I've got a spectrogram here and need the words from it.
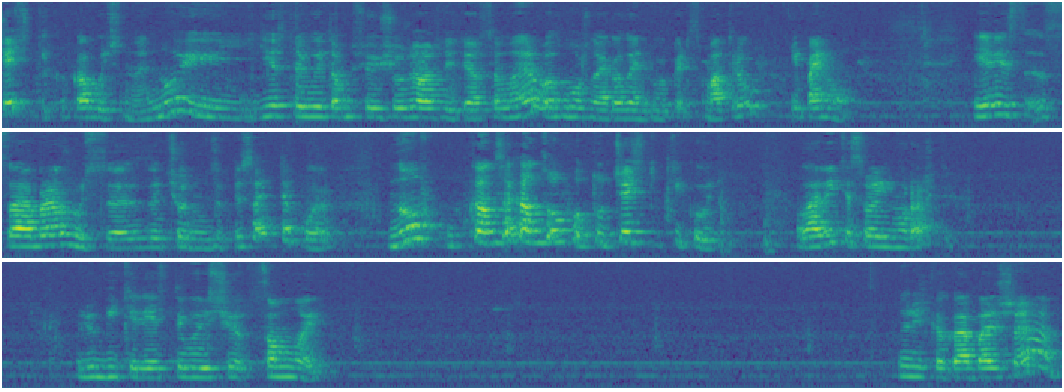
часики, как обычно. Ну и если вы там все еще жаждете АСМР, возможно, я когда-нибудь его пересмотрю и пойму. Или соображусь за что-нибудь записать такое. Но в конце концов, вот тут часики тикают. Ловите свои мурашки. Любители, если вы еще со мной. Смотрите, какая большая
